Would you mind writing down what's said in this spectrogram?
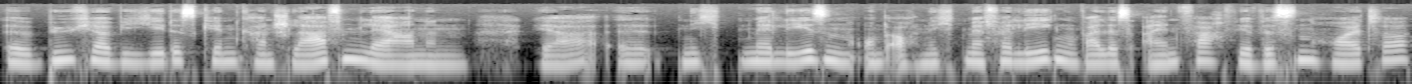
äh, Bücher wie jedes Kind kann schlafen lernen, ja, äh, nicht mehr lesen und auch nicht mehr verlegen, weil es einfach, wir wissen heute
